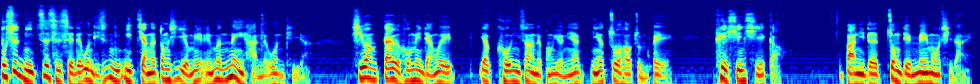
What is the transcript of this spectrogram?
不是你支持谁的问题，是你你讲的东西有没有有没有内涵的问题啊？希望待会后面两位要扣印上来的朋友，你要你要做好准备，可以先写稿，把你的重点 memo 起来，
